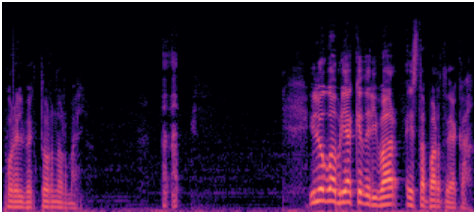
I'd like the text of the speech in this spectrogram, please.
por el vector normal. Y luego habría que derivar esta parte de acá.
